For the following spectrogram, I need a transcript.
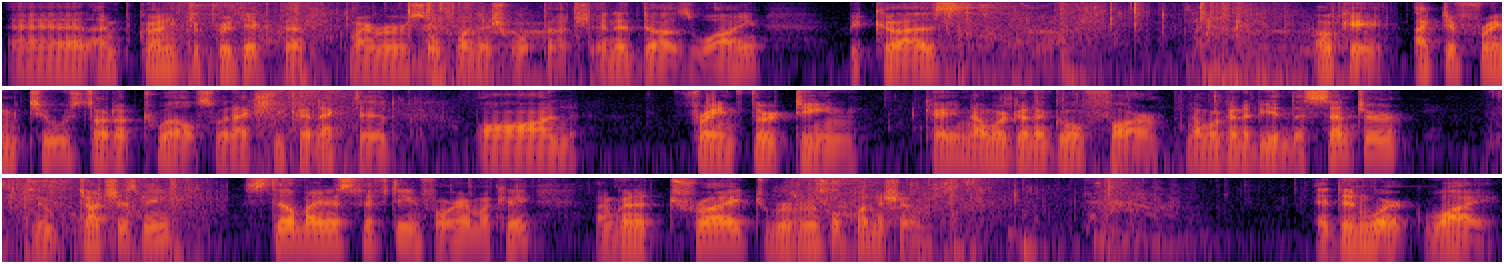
And I'm going to predict that my reversal punish will touch. And it does. Why? Because... Okay, active frame 2, startup 12. So it actually connected on frame 13. Okay, now we're gonna go far. Now we're gonna be in the center. Noob touches me. Still minus 15 for him, okay? I'm gonna try to reversal punish him. It didn't work. Why?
